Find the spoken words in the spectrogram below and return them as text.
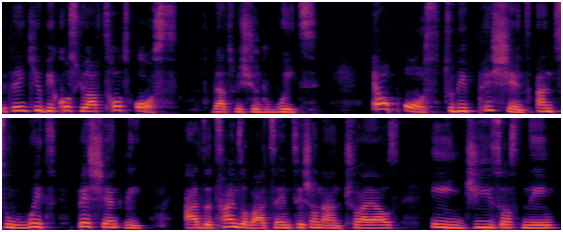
We thank you because you have taught us that we should wait. Help us to be patient and to wait patiently at the times of our temptation and trials. In Jesus' name,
